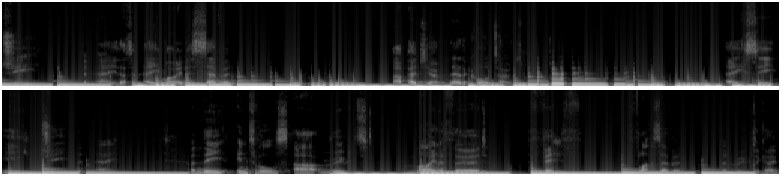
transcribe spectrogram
G, and A. That's an A minor 7 arpeggio, and they're the chord tones. A, C, E, G, and A. And the intervals are root, minor third, fifth, flat 7, and root, okay?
